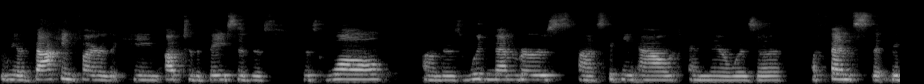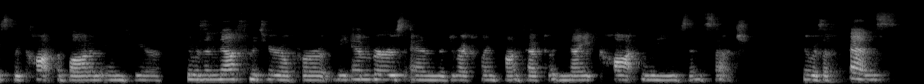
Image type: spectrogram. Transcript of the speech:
We had a backing fire that came up to the base of this, this wall. Um, there's wood members uh, sticking out and there was a, a fence that basically caught the bottom end here there was enough material for the embers and the direct flame contact to ignite caught leaves and such. There was a fence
